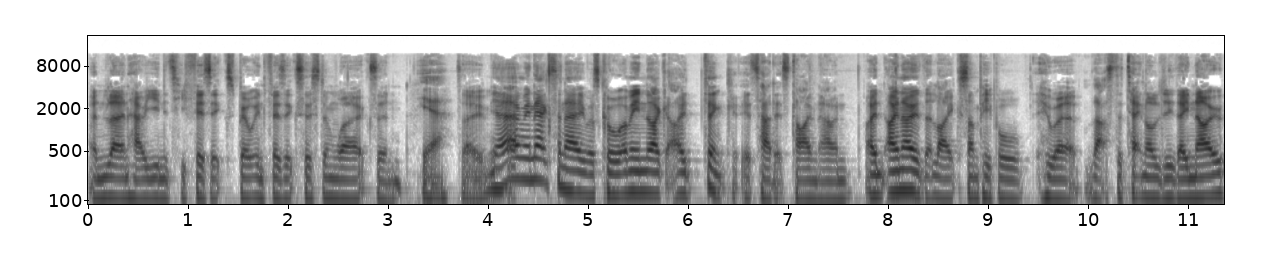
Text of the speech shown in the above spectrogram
and learn how Unity physics, built in physics system works. And Yeah. so, yeah, I mean, XNA was cool. I mean, like, I think it's had its time now. And I, I know that, like, some people who are, that's the technology they know,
